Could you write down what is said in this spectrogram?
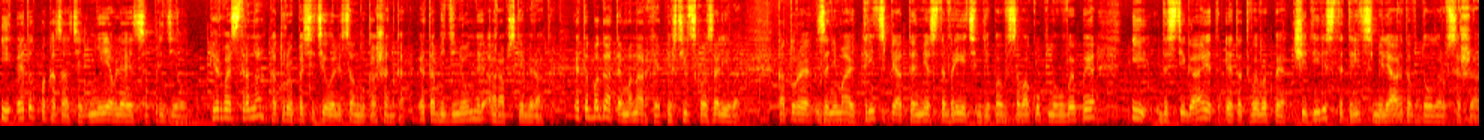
И этот показатель не является пределом. Первая страна, которую посетил Александр Лукашенко, это Объединенные Арабские Эмираты. Это богатая монархия Персидского залива, которая занимает 35 место в рейтинге по совокупному ВВП и достигает этот ВВП 430 миллиардов долларов США.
